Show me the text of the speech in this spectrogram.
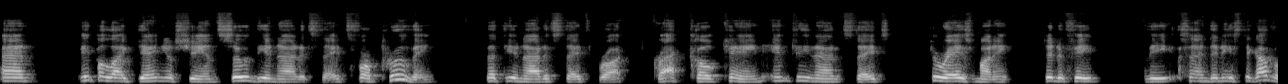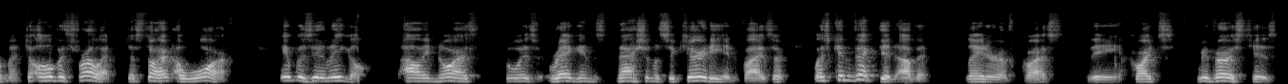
And people like Daniel Sheehan sued the United States for proving that the United States brought crack cocaine into the United States to raise money to defeat the Sandinista government, to overthrow it, to start a war. It was illegal. Ollie North, who was Reagan's national security advisor, was convicted of it. Later, of course, the courts reversed his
